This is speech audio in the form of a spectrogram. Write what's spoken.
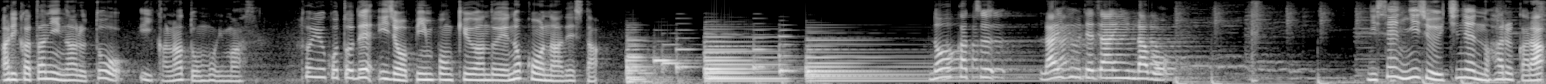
在り方になるといいかなと思います。ということで以上ピンポン Q&A のコーナーでした。脳活ライフデザインラボ2021年の春から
